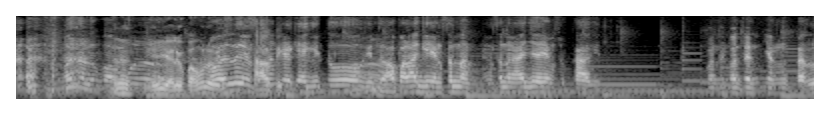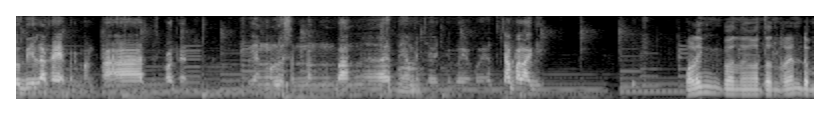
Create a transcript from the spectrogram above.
Masa lupa mulu. Iya, lupa mulu. Oh, lu yang seneng kayak kayak gitu, Ah. gitu. Apalagi yang seneng, yang seneng aja, yang suka gitu. Konten-konten yang lu bilang kayak bermanfaat, terus konten yang lu seneng banget nih sama Hmm. cewek-cewek yang banyak. Terus apa lagi? paling kalau nonton random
